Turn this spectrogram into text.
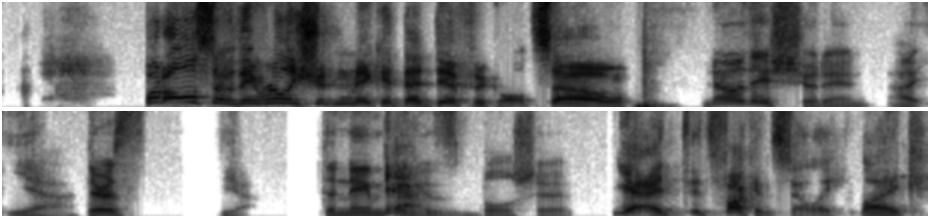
but also, they really shouldn't make it that difficult. So no, they shouldn't. Uh, yeah, there's yeah, the name Yeah. thing is bullshit. yeah, it, it's fucking silly. Like,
